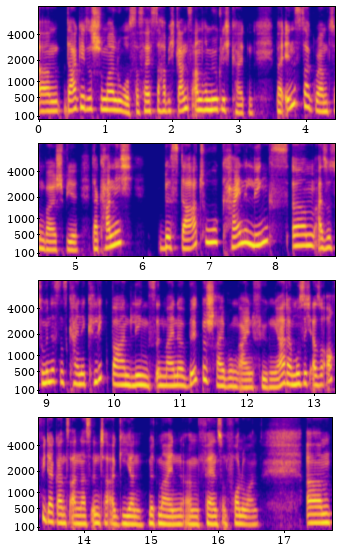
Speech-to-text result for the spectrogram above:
ähm, da geht es schon mal los. Das heißt, da habe ich ganz andere Möglichkeiten. Bei Instagram zum Beispiel, da kann ich bis dato keine Links, ähm, also zumindest keine klickbaren Links in meine Bildbeschreibung einfügen. Ja, da muss ich also auch wieder ganz anders interagieren mit meinen ähm, Fans und Followern. Ähm,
